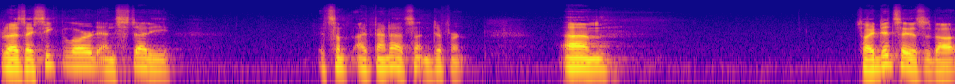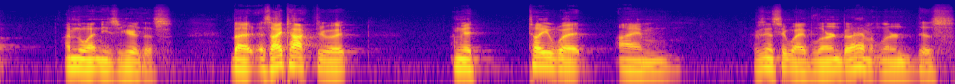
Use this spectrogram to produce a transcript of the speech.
But as I seek the Lord and study, it's some, I found out it's something different. Um, so I did say this is about, I'm the one that needs to hear this. But as I talk through it, I'm going to tell you what I'm, I was going to say what I've learned, but I haven't learned this.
